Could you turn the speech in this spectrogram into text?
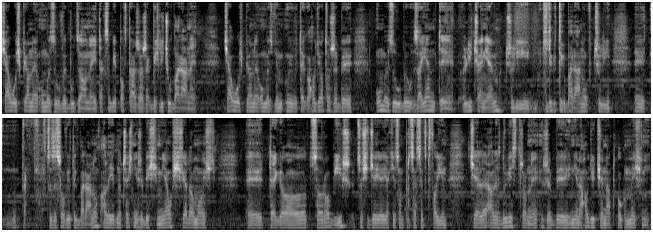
Ciało uśpione, umysł wybudzony. I tak sobie powtarzasz, jakbyś liczył barany. Ciało uśpione, umysł tego. Chodzi o to, żeby umysł był zajęty liczeniem, czyli tych, tych baranów, czyli yy, tak w cudzysłowie tych baranów, ale jednocześnie, żebyś miał świadomość yy, tego, co robisz, co się dzieje, jakie są procesy w Twoim ciele, ale z drugiej strony, żeby nie nachodził Cię natłok myśli.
